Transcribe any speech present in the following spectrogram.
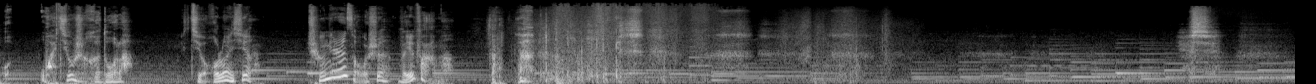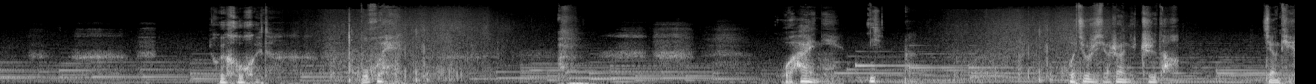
我我就是喝多了，酒后乱性，成年人走个肾违法吗？啊！叶希，你会后悔的。不会。就是想让你知道，江婷，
